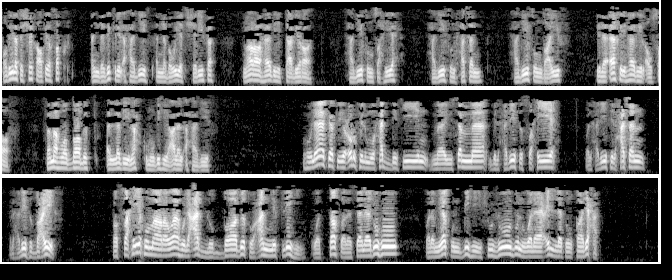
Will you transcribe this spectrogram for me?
فضيلة الشيخ عطية صقر عند ذكر الأحاديث النبوية الشريفة نرى هذه التعبيرات حديث صحيح حديث حسن حديث ضعيف إلى آخر هذه الأوصاف فما هو الضابط الذي نحكم به على الأحاديث؟ هناك في عرف المحدثين ما يسمى بالحديث الصحيح والحديث الحسن والحديث الضعيف. فالصحيح ما رواه العدل الضابط عن مثله واتصل سنده ولم يكن به شذوذ ولا علة قادحة.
